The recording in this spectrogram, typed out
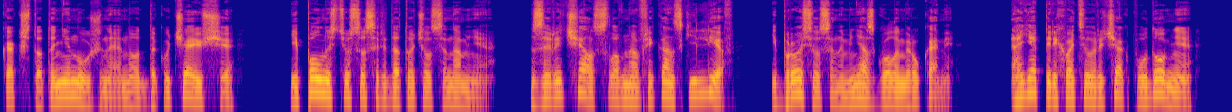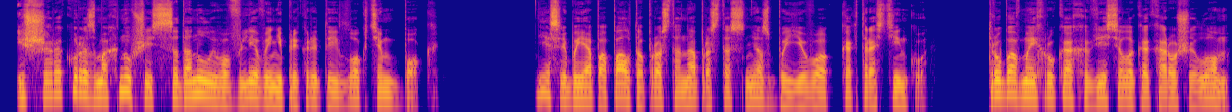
как что-то ненужное, но докучающее, и полностью сосредоточился на мне. Зарычал, словно африканский лев, и бросился на меня с голыми руками. А я перехватил рычаг поудобнее и, широко размахнувшись, саданул его в левый неприкрытый локтем бок. Если бы я попал, то просто-напросто снес бы его, как тростинку — Труба в моих руках весила, как хороший лом,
